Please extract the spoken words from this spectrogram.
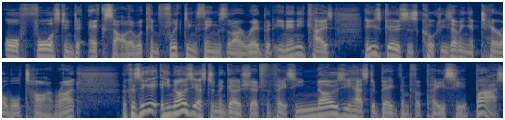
or forced into exile. There were conflicting things that I read, but in any case, his goose is cooked. He's having a terrible time, right? Because he he knows he has to negotiate for peace. He knows he has to beg them for peace here, but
